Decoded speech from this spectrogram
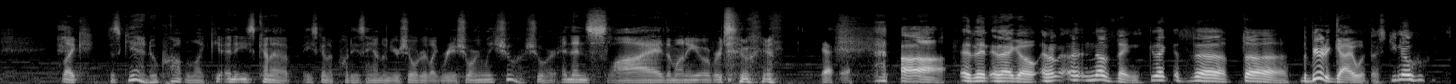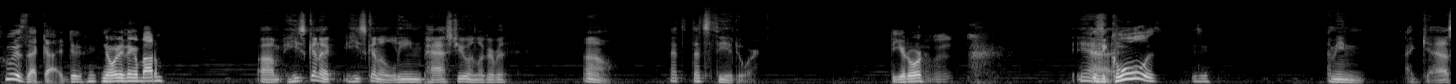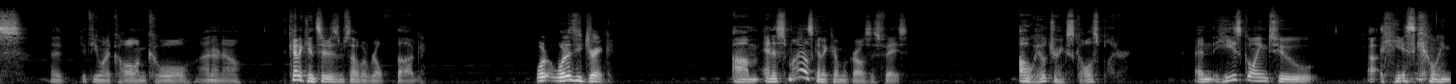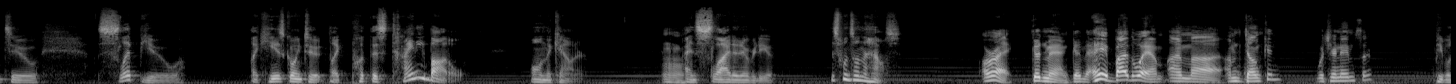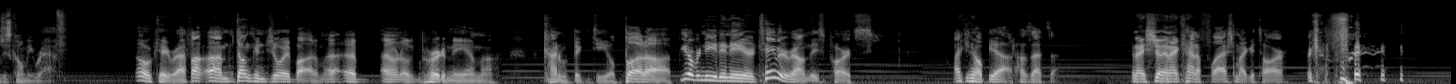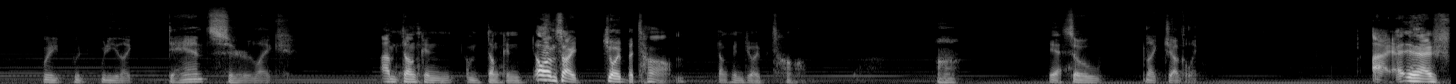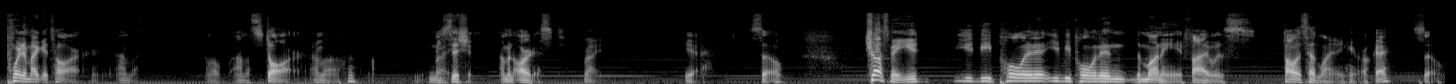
like just yeah no problem like and he's kind of he's gonna put his hand on your shoulder like reassuringly sure sure and then slide the money over to him Yeah, yeah. Uh, and then and I go and uh, another thing, like the the the bearded guy with us. Do you know who, who is that guy? Do you know anything about him? um he's gonna he's gonna lean past you and look over oh that's that's Theodore Theodore. yeah Is he cool? Is is he? I mean I guess uh, if you want to call him cool I don't know kind of considers himself a real thug What what does he drink? Um, and a smile's going to come across his face. Oh, he'll drink Skull Splitter, and he's going to, uh, he is going to slip you, like he is going to like put this tiny bottle on the counter Mhm. and slide it over to you. This one's on the house. All right, good man, good man. Hey, by the way, I'm I'm uh, I'm Duncan. What's your name, sir? People just call me Raph. Okay, Raph. I, I'm Duncan Joybottom. I, I, I don't know if you've heard of me. I'm a kind of a big deal. But uh, if you ever need any entertainment around these parts, I can help you out. How's that sound? And I show and I kind of flash my guitar. Would you, would, would you like dance or like? I'm Duncan. I'm Duncan. Oh, I'm sorry, Joy Batom. Duncan Joy Batom. Uh huh. Yeah. So like juggling. I and I pointed my guitar. I'm a, I'm a, I'm a star. I'm a musician. I'm an artist. Right. Yeah. So, trust me, you'd you'd be pulling it. You'd be pulling in the money if I was if I was headlining here. Okay. So,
